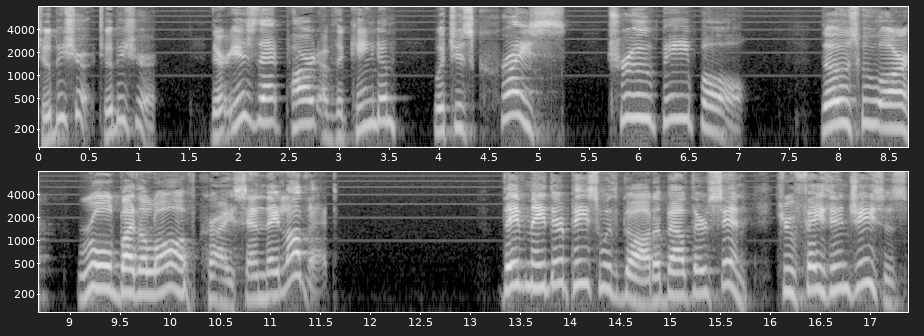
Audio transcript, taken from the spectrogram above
To be sure, to be sure, there is that part of the kingdom which is Christ's true people, those who are ruled by the law of Christ and they love it. They've made their peace with God about their sin through faith in Jesus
